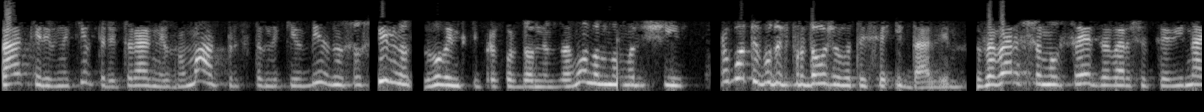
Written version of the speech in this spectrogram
та керівників територіальних громад, представників бізнесу, спільно з Волинським прикордонним загоном номер 6. Роботи будуть продовжуватися і далі. Завершимо все, завершиться війна.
